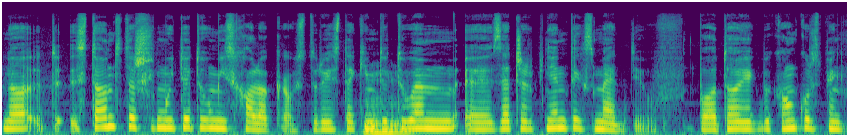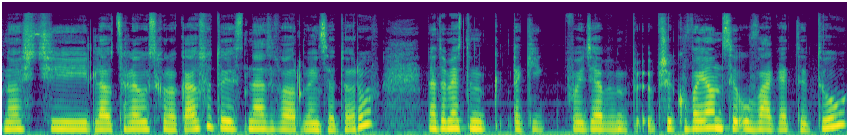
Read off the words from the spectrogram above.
No, stąd też mój tytuł Miss Holocaust, który jest takim mhm. tytułem y, zaczerpniętych z mediów, bo to jakby konkurs piękności dla ocalałych z Holokaustu to jest nazwa organizatorów, natomiast ten taki, powiedziałabym, przykuwający uwagę tytuł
